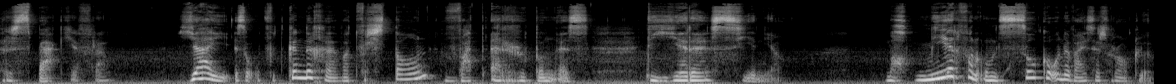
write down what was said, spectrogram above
respek juffrou. Jy is 'n opvoedkundige wat verstaan wat 'n roeping is. Die Here seën jou. Mag meer van ons sulke onderwysers raakloop,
